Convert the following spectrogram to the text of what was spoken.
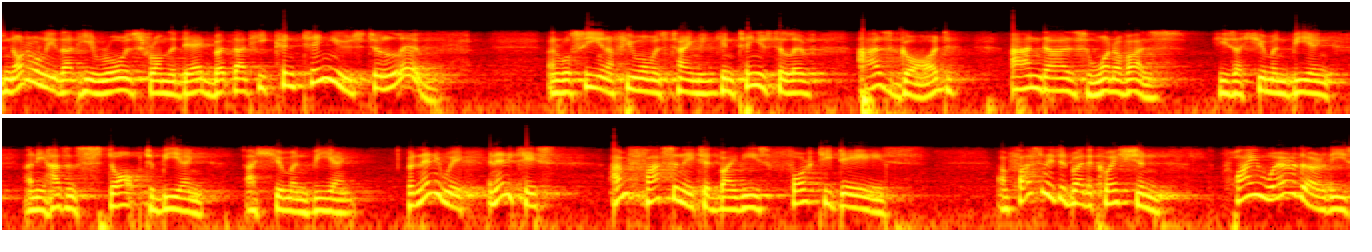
not only that he rose from the dead, but that he continues to live. And we'll see in a few moments' time, he continues to live as God and as one of us. He's a human being, and he hasn't stopped being a human being. But in any way, in any case, I'm fascinated by these 40 days. I'm fascinated by the question why were there these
